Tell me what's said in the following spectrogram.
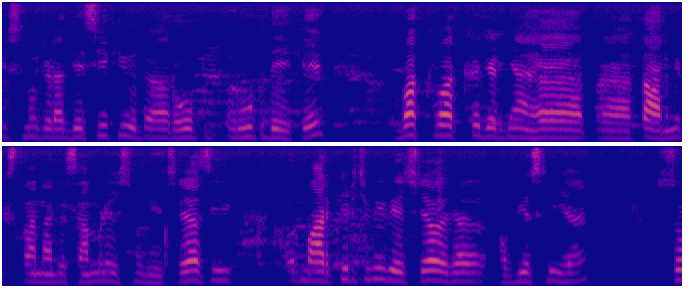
ਇਸ ਨੂੰ ਜਿਹੜਾ ਦੇਸੀ ਘੀ ਦਾ ਰੂਪ ਰੂਪ ਦੇ ਕੇ ਵੱਖ-ਵੱਖ ਜਿਹੜੀਆਂ ਹੈ ਧਾਰਮਿਕ ਸਥਾਨਾਂ ਦੇ ਸਾਹਮਣੇ ਇਸ ਨੂੰ ਵੇਚ ਰਿਹਾ ਸੀ ਔਰ ਮਾਰਕੀਟ 'ਚ ਵੀ ਵੇਚ ਰਿਹਾ ਹੋਏਗਾ ਆਬਵੀਅਸਲੀ ਹੈ। ਸੋ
